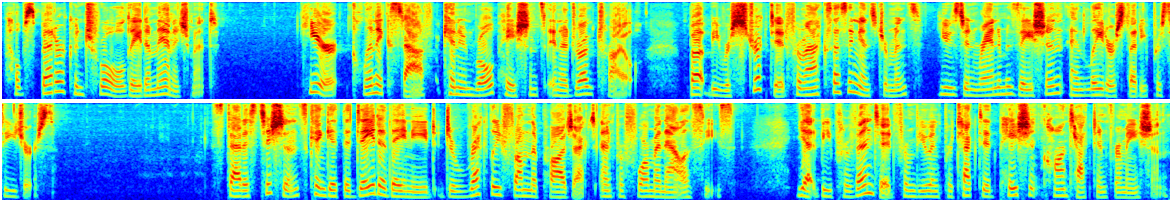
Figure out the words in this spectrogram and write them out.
helps better control data management. Here, clinic staff can enroll patients in a drug trial, but be restricted from accessing instruments used in randomization and later study procedures. Statisticians can get the data they need directly from the project and perform analyses, yet be prevented from viewing protected patient contact information.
